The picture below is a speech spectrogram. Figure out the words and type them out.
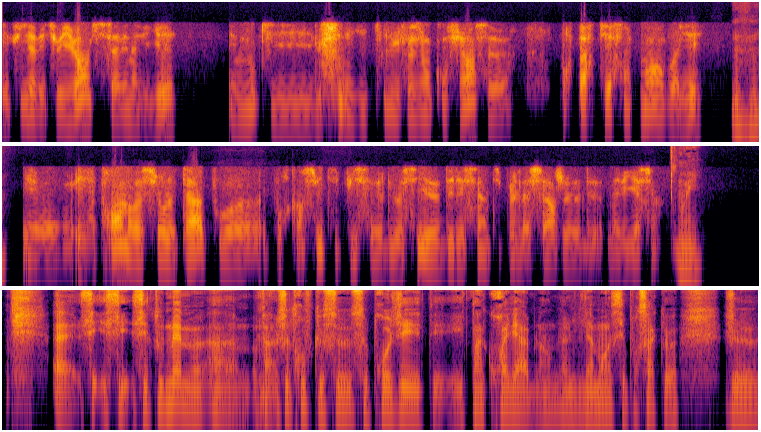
Et puis il y avait que Yvan qui savait naviguer, et nous qui, lui- qui lui faisions confiance pour partir cinq mois en voilier Mhm. et, euh, et apprendre sur le tas pour, euh, pour qu'ensuite il puisse euh, lui aussi délaisser un petit peu de la charge de navigation. Oui. Euh, c'est tout de même, enfin, je trouve que ce, projet est, incroyable, hein, bien évidemment, et c'est pour ça que je,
